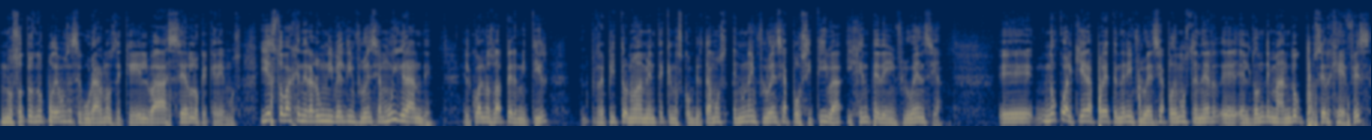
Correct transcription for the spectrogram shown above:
nosotros no podemos asegurarnos de que él va a hacer lo que queremos. Y esto va a generar un nivel de influencia muy grande, el cual nos va a permitir repito nuevamente, que nos convirtamos en una influencia positiva y gente de influencia. Eh, no cualquiera puede tener influencia, podemos tener eh, el don de mando por ser jefes,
